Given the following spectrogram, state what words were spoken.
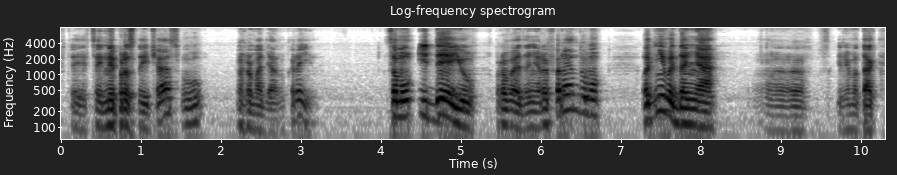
в цей- непростий час у громадян України. Саму ідею проведення референдуму одні видання, е, скажімо так,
